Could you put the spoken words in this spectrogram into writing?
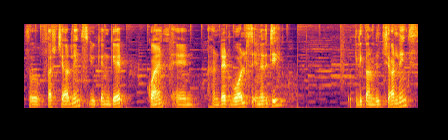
So first short links you can get coins and 100 volts energy. So click on with short links.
